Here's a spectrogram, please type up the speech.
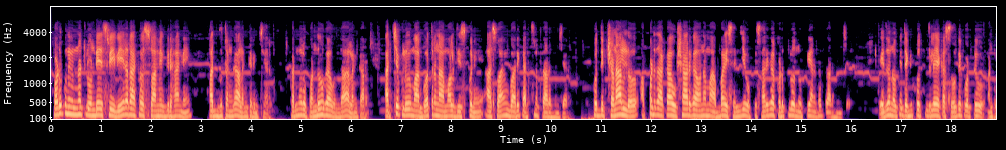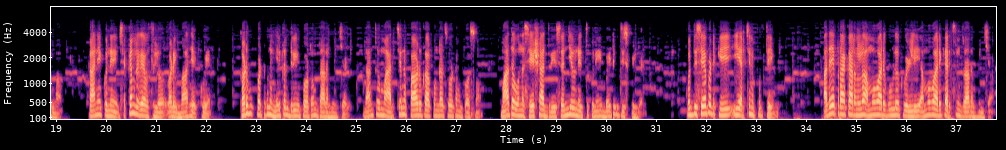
పడుకుని ఉన్నట్లు ఉండే శ్రీ వీరరాఘవ స్వామి విగ్రహాన్ని అద్భుతంగా అలంకరించారు. కర్నూలు పండుగగా ఉందా అలంకారం. అర్చకులు మా గోత్రనామాలు తీసుకుని ఆ స్వామి వారికి అర్చన ప్రారంభించారు. కొద్ది క్షణాల్లో అప్పటిదాకా హుషారుగా ఉన్న మా అబ్బాయి సంజీవ్ ఒక్కసారిగా కడుపులో నొప్పి అనడం ప్రారంభించారు. ఏదో నొప్పి తగ్గిపోతుందిలే కాస్త ఓపిక పట్టు అంటున్నాం. కానీ కొన్ని సెకండ్ల వ్యవధిలో వాడికి బాధ ఎక్కువే. కడుపు పట్టుకుని మిరికలు తిరిగిపోవడం ప్రారంభించాడు. దాంతో మా అర్చన పాడు కాకుండా చూడటం కోసం మాతో ఉన్న శేషాద్రి సంజీవ్ని ఎత్తుకుని బయటకు తీసుకెళ్ళాడు కొద్దిసేపటికి ఈ అర్చన పూర్తయింది. అదే ప్రాకారంలో అమ్మవారి గుళ్ళోకి వెళ్ళి అమ్మవారికి అర్చన ప్రారంభించాం.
